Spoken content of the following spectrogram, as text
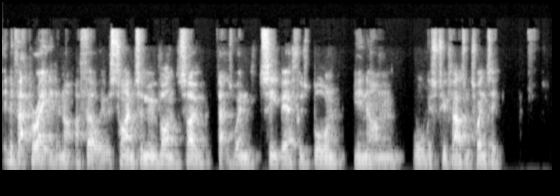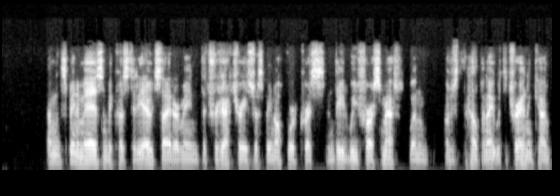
it evaporated, and I, I, felt it was time to move on. So that's when CBF was born in um, August 2020. And it's been amazing because to the outsider, I mean, the trajectory has just been upward, Chris. Indeed, we first met when I was helping out with the training camp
